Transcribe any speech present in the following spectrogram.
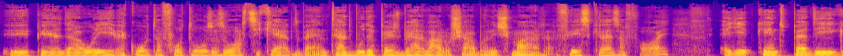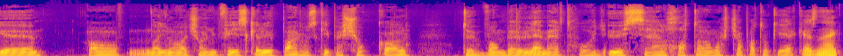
ő például évek óta fotóz az Orci kertben, tehát Budapest belvárosában is már fészkel ez a faj. Egyébként pedig a nagyon alacsony fészkelő párhoz képest sokkal több van belőle, mert hogy ősszel hatalmas csapatok érkeznek.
